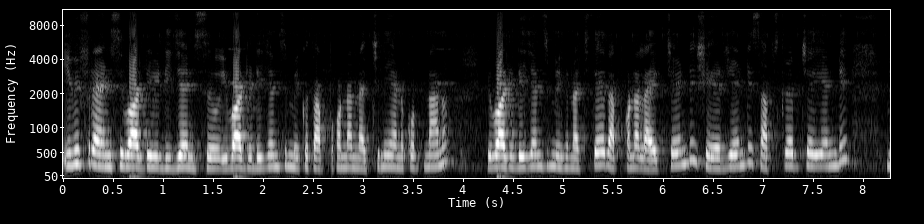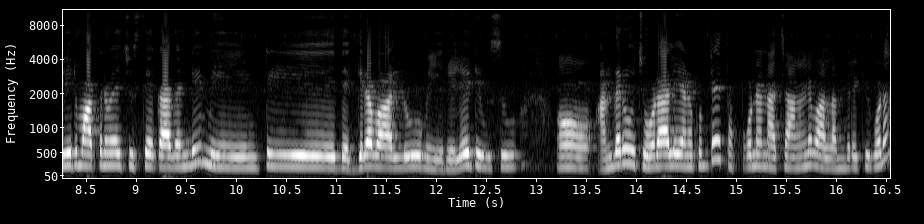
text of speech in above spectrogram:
ఇవి ఫ్రెండ్స్ ఇవాటి డిజైన్స్ ఇవాటి డిజైన్స్ మీకు తప్పకుండా నచ్చినాయి అనుకుంటున్నాను. ఇవాటి డిజైన్స్ మీకు నచ్చితే తప్పకుండా లైక్ చేయండి షేర్ చేయండి సబ్స్క్రైబ్ చేయండి. మీరు మాత్రమే చూస్తే కాదండి మీ ఇంటి దగ్గర వాళ్ళు మీ రిలేటివ్స్ అందరూ చూడాలి అనుకుంటే తప్పకుండా నా ఛానల్ని వాళ్ళందరికీ కూడా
